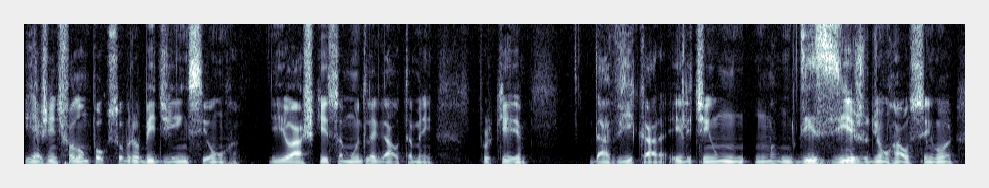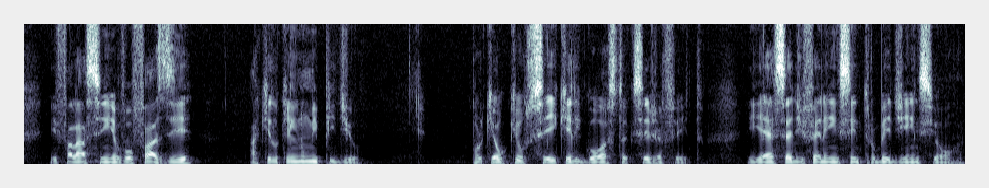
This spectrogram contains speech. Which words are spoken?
e a gente falou um pouco sobre obediência e honra. E eu acho que isso é muito legal também. Porque Davi, cara, ele tinha um, um, um desejo de honrar o Senhor e falar assim: eu vou fazer aquilo que ele não me pediu. Porque é o que eu sei que ele gosta que seja feito. E essa é a diferença entre obediência e honra.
